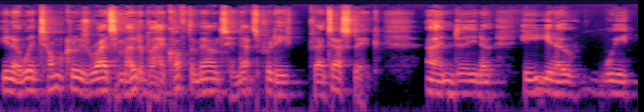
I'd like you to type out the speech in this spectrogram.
you know, when Tom Cruise rides a motorbike off the mountain, that's pretty fantastic. And uh, you know, he, you know, we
